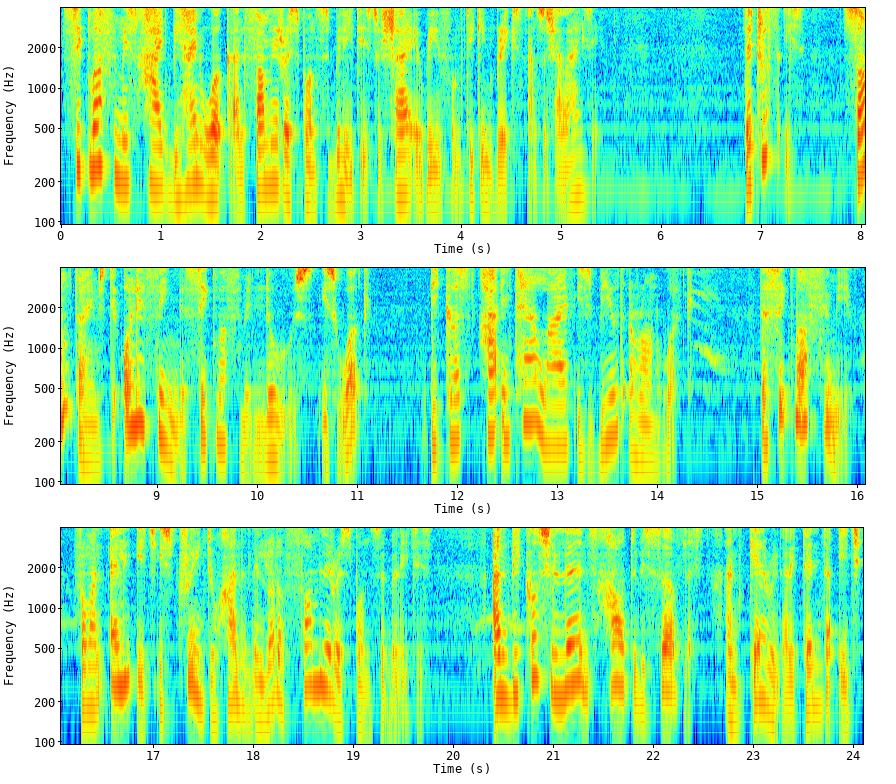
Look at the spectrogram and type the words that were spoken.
Sigma females hide behind work and family responsibilities to shy away from taking breaks and socializing. The truth is, sometimes the only thing the Sigma female knows is work because her entire life is built around work. The Sigma female from an early age is trained to handle a lot of family responsibilities. And because she learns how to be selfless and caring at a tender age,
